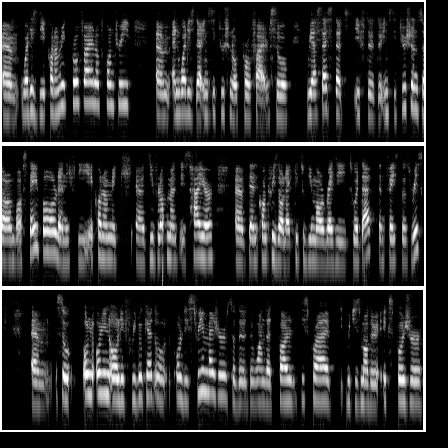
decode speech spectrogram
um, what is the economic profile of country, um, and what is their institutional profile. So we assess that if the, the institutions are more stable and if the economic uh, development is higher, uh, then countries are likely to be more ready to adapt and face those risks. Um, so all, all in all, if we look at all, all these three measures, so the, the one that Paul described, which is more the exposure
